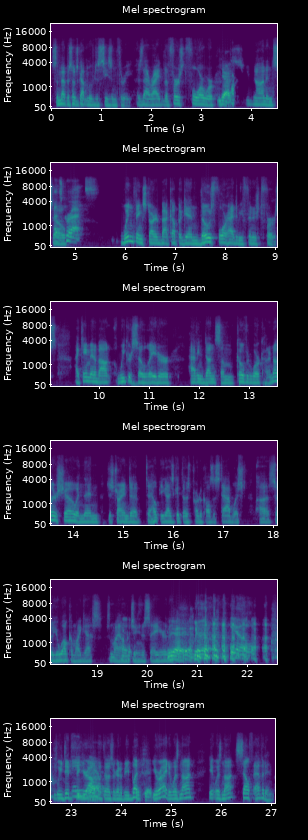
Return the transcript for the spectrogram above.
some episodes got moved to season three. Is that right? The first four were yes. partially done, and so that's correct. When things started back up again, those four had to be finished first. I came in about a week or so later, having done some COVID work on another show, and then just trying to to help you guys get those protocols established. Uh, so you're welcome, I guess. It's my opportunity to say here. That yeah, we, we did figure out what those are going to be, but you're right. It was not it was not self evident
